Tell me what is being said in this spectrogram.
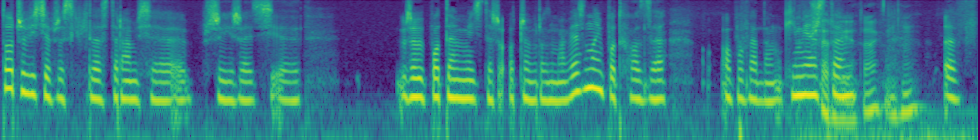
to oczywiście przez chwilę staram się przyjrzeć, y, żeby potem mieć też o czym rozmawiać. No i podchodzę, opowiadam, kim W jestem. przerwie, tak? Mhm. E, W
